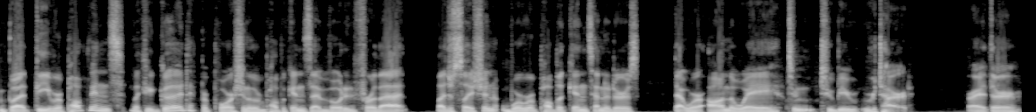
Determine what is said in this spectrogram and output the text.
but the Republicans, like a good proportion of the Republicans that voted for that legislation, were Republican senators that were on the way to to be retired, right? They're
